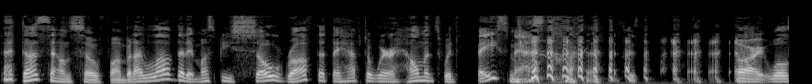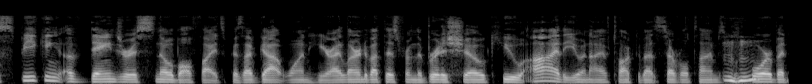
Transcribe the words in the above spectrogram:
That does sound so fun, but I love that it must be so rough that they have to wear helmets with face masks. just... All right. Well, speaking of dangerous snowball fights, because I've got one here. I learned about this from the British show QI that you and I have talked about several times mm-hmm. before, but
